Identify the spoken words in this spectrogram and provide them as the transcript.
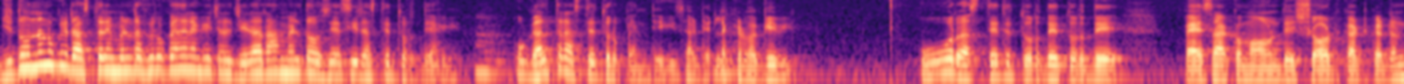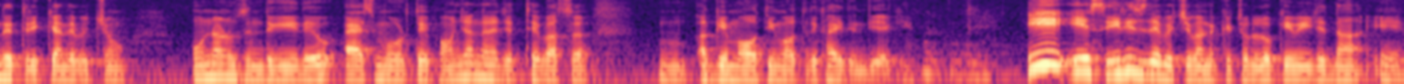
ਜਦੋਂ ਉਹਨਾਂ ਨੂੰ ਕੋਈ ਰਸਤਾ ਨਹੀਂ ਮਿਲਦਾ, ਫਿਰ ਉਹ ਕਹਿੰਦੇ ਨੇ ਕਿ ਚਲ ਜਿਹੜਾ ਰਾਹ ਮਿਲਦਾ, ਉਸੇ ਅਸੀਂ ਰਸਤੇ ਤੁਰਦੇ ਆਂਗੇ। ਉਹ ਗਲਤ ਰਸਤੇ ਤੁਰ ਪੈਂਦੇ ਹੈਗੀ ਸਾਡੇ ਲੱਕੜ ਵਗੇ ਵੀ। ਉਹ ਰਸਤੇ ਤੇ ਤੁਰਦੇ ਤੁਰਦੇ ਪੈਸਾ ਕਮਾਉਣ ਦੇ ਸ਼ਾਰਟਕਟ ਕੱਢਣ ਦੇ ਤਰੀਕਿਆਂ ਦੇ ਵਿੱਚੋਂ ਉਹਨਾਂ ਨੂੰ ਜ਼ਿੰਦਗੀ ਦੇ ਉਹ ਐਸ ਮੋੜ ਤੇ ਪਹੁੰਚ ਜਾਂਦੇ ਨੇ ਜਿੱਥੇ ਬਸ ਅੱਗੇ ਮੌਤ ਹੀ ਮੌਤ ਦਿਖਾਈ ਦਿੰਦੀ ਹੈਗੀ। ਇਹ ਇਹ ਸੀਰੀਜ਼ ਦੇ ਵਿੱਚ ਬਣ ਕੇ ਚੱਲੋ ਕਿ ਵੀ ਜਿੱਦਾਂ ਇਹ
